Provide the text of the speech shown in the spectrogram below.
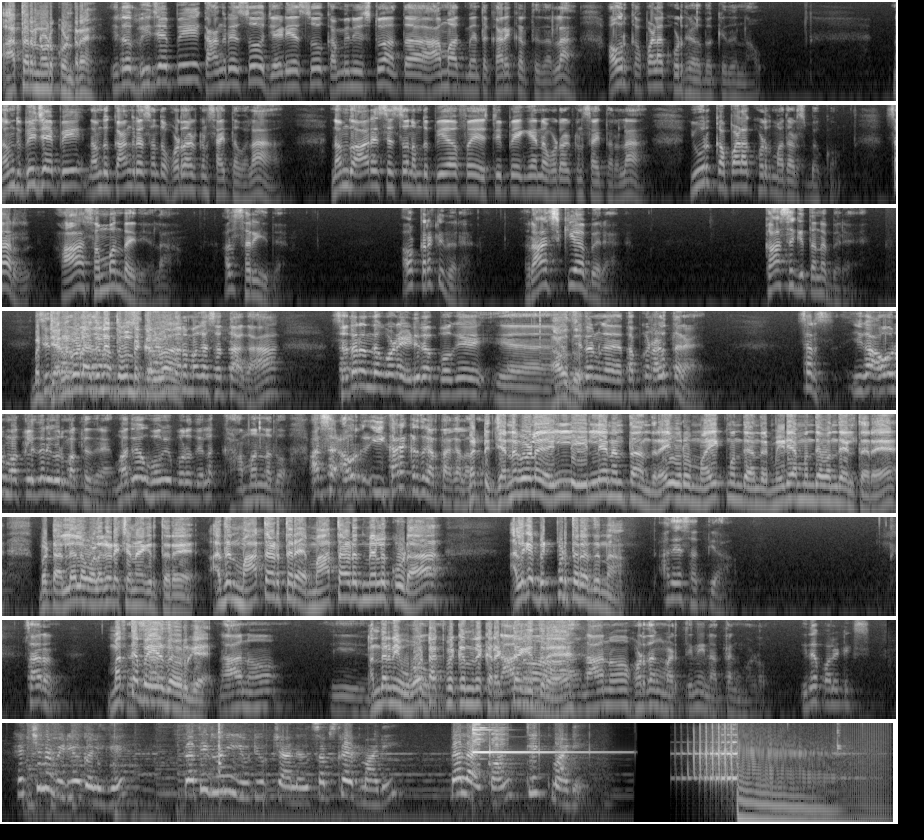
ಆ ಥರ ನೋಡಿಕೊಂಡ್ರೆ? ಇದು B J P J D S, communist ಅಂತ ಆಮ್ ಆದ್ಮಿ ಅಂತ ಕಾರ್ಯಕರ್ತಿದಾರಲ್ಲ, ಅವ್ರ ಕಪಾಳ ಕೊಡ್ದು ಹೇಳ್ಬೇಕು ಇದನ್ನು ನಾವು. ನಮ್ದು ಬಿ ಜೆ ಪಿ ನಮ್ಮದು ಕಾಂಗ್ರೆಸ್ ಅಂತ ಹೊಡೆದಾಡ್ಕೊಂಡು ಸಾಯ್ತಾವಲ್ಲ, ನಮ್ದು ಆರ್ ಎಸ್ ಎಸ್ಸು ನಮ್ಮದು P F I, S T P ಏನು ಹೊಡೆದಾಡ್ಕೊಂಡು ಸಾಯ್ತಾರಲ್ಲ, ಇವ್ರ ಕಪಾಳಕ್ಕೆ ಕೊಡ್ದು ಮಾತಾಡಿಸ್ಬೇಕು. ಸರ್, ಆ ಸಂಬಂಧ ಇದೆಯಲ್ಲ, ಅದು ಸರಿ ಇದೆ. ಅವ್ರು ಕರೆಕ್ಟ್ ಇದ್ದಾರೆ ರಾಜಕೀಯ ಬೇರೆ. ಖಾಸಗಿತನ ಬೇರೆ. But ಜನಗಳು ಅದನ್ನೇ ತಗೊಂಡ್ಬೇಕಲ್ವಾ ನನ್ನ ಮಗ ಸತ್ತಾಗ ಸದಾನಂದ ಗೌಡ ಯಡಿಯೂರಪ್ಪ ಹೋಗಿ ಹೌದು. ತಪ್ಕೊಂಡು ಅಳ್ತಾರೆ ಸರ್ ಈಗ ಅವ್ರ ಮಕ್ಳಿದ್ದಾರೆ ಇವ್ರ ಮಕ್ಳಿದ್ರೆ ಮದುವೆಗೆ ಹೋಗಿ ಬರೋದೆಲ್ಲ ಕಾಮನ್ ಅದು. ಅದು ಸರ್ ಅವ್ರಿಗೆ ಈ ಕಾರ್ಯಕರ್ತರಿಗೆ ಅರ್ಥ ಆಗಲ್ಲ ಬಟ್ ಜನಗಳು ಇಲ್ಲಿ ಇಲ್ಲೇನಂತ ಅಂದ್ರೆ ಇವರು ಮೈಕ್ ಮುಂದೆ ಅಂದ್ರೆ ಮೀಡಿಯಾ ಮುಂದೆ ಒಂದೇ ಹೇಳ್ತಾರೆ ಬಟ್ ಅಲ್ಲೆಲ್ಲ ಒಳಗಡೆ ಚೆನ್ನಾಗಿರ್ತಾರೆ. ಅದನ್ನ ಮಾತಾಡ್ತಾರೆ. ಮಾತಾಡಿದ ಮೇಲೂ ಕೂಡ ಅಲ್ಲಿಗೆ ಬಿಟ್ಬಿಡ್ತಾರೆ ಅದನ್ನ. ಅದೇ ಸತ್ಯ. ಸರ್ ಮತ್ತೆ ಬೈಯೋದು ಅವ್ರಿಗೆ. ನಾನು ಈ ಅಂದ್ರೆ ನೀವು ವೋಟ್ ಹಾಕ್ಬೇಕಂದ್ರೆ ಕರೆಕ್ಟ್ ನಾನು- ಆಗಿದ್ರೆ- ನಾನು ಹೊಡೆದಂಗ್ ಮಾಡ್ತೀನಿ ನತ್ತಂಗ್ ಮಾಡು. ಇದೇ ಪಾಲಿಟಿಕ್ಸ್ ಹೆಚ್ಚಿನ ವಿಡಿಯೋಗಳಿಗೆ ಪ್ರತಿಧ್ವನಿ ಯೂಟ್ಯೂಬ್ ಚಾನೆಲ್ ಸಬ್ಸ್ಕ್ರೈಬ್ ಮಾಡಿ ಬೆಲ್ ಐಕಾನ್ ಕ್ಲಿಕ್ ಮಾಡಿ.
